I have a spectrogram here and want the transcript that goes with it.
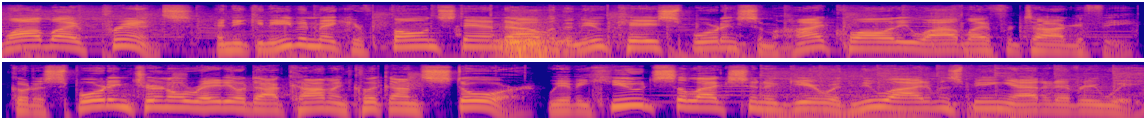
wildlife prints, and you can even make your phone stand out with a new case sporting some high quality wildlife photography. Go to sportingjournalradio.com and click on store. We have a huge selection of gear with new items being added every week.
